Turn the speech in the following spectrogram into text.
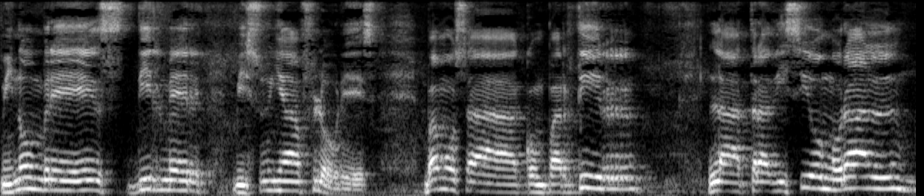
Mi nombre es Dilmer Bisuña Flores. Vamos a compartir la tradición oral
